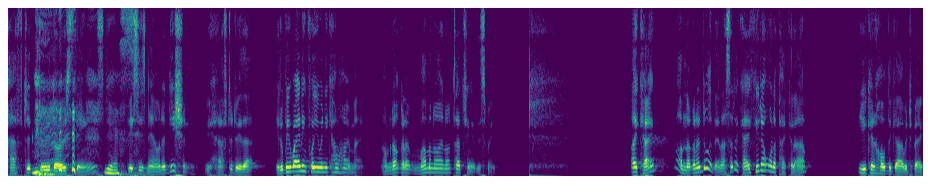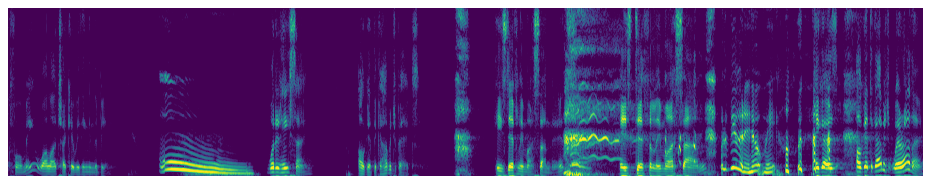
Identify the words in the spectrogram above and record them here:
have to do those things. Yes. This is now an addition. You have to do that. It'll be waiting for you when you come home, mate. I'm not going to, mum and I are not touching it this week. Okay, I'm not going to do it then. I said, Okay, if you don't want to pack it up, you can hold the garbage bag for me while I chuck everything in the bin. Ooh. What did he say? I'll get the garbage bags. He's definitely my son, Nance. He's definitely my son. Well, if you're going to help me. He goes, I'll get the garbage. Where are they?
